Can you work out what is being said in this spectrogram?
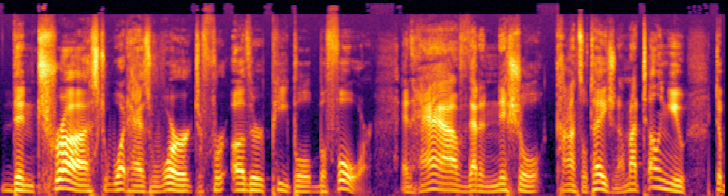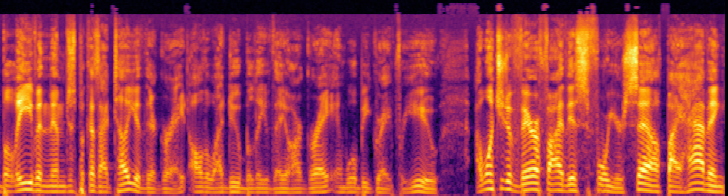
then trust what has worked for other people before and have that initial consultation. I'm not telling you to believe in them just because I tell you they're great, although I do believe they are great and will be great for you. I want you to verify this for yourself by having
